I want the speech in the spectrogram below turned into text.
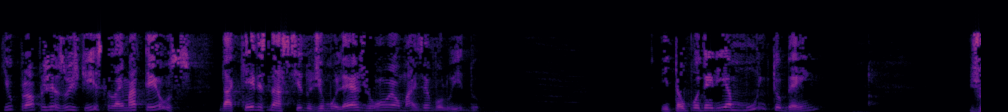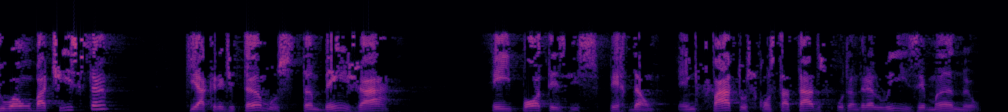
que o próprio Jesus disse lá em Mateus: daqueles nascidos de mulher, João é o mais evoluído. Então poderia muito bem João o Batista, que acreditamos também já em hipóteses, perdão, em fatos constatados por André Luiz, Emmanuel,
